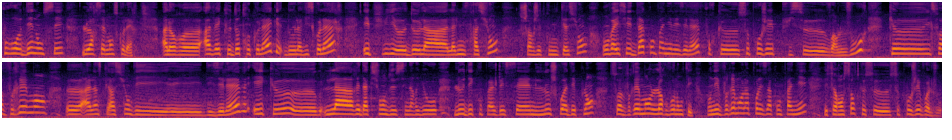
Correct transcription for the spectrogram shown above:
pour dénoncer le harcèlement scolaire. Alors, euh, avec d'autres collègues de la vie scolaire et puis euh, de l'administration, chargée de communication, on va essayer d'accompagner les élèves pour que ce projet puisse euh, voir le jour, qu'il soit vraiment euh, à l'inspiration des, élèves et que euh, la rédaction de scénarios, le découpage des scènes, le choix des plans soit vraiment leur volonté. On est vraiment là pour les accompagner et faire en sorte que ce, projet voit le jour.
